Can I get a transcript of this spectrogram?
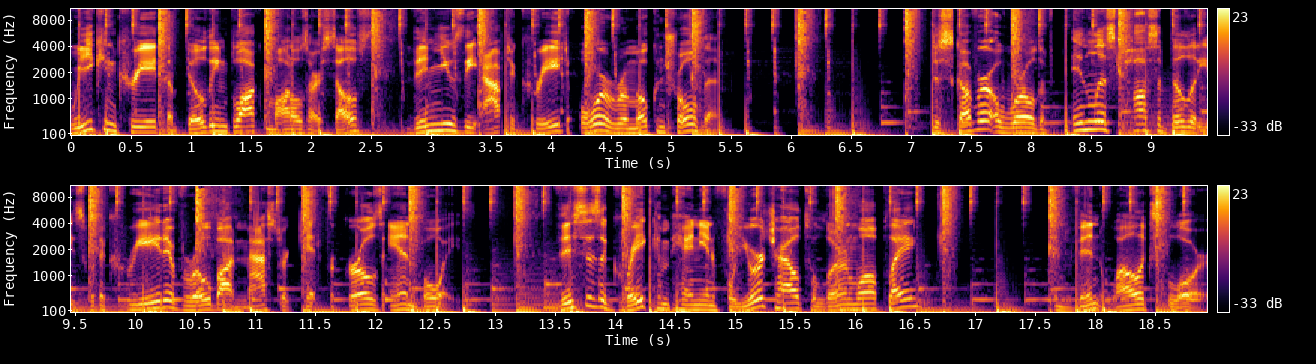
We can create the building block models ourselves, then use the app to create or remote control them. Discover a world of endless possibilities with a creative robot master kit for girls and boys. This is a great companion for your child to learn while play, invent while explore.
